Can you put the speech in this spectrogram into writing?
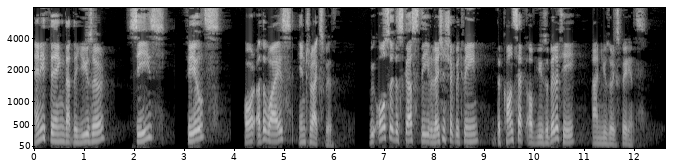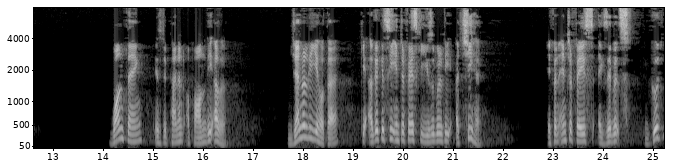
anything the user sees feels or otherwise انٹرو discuss the relation concept of usability and user experience one thing is dependent upon the other generally یہ ہوتا ہے کہ اگر کسی انٹرفیس کی یوزبلٹی اچھی ہے if an interface exhibits good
